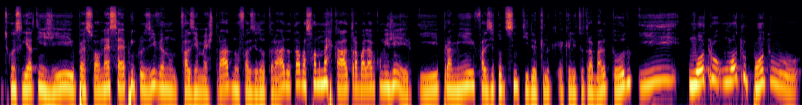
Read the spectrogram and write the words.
e tu conseguia atingir o pessoal nessa época, inclusive, eu não fazia mestrado, não fazia doutorado, eu estava só no mercado, trabalhava como engenheiro. E para mim fazia todo sentido aquilo, aquele teu trabalho todo. E um outro, um outro ponto,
